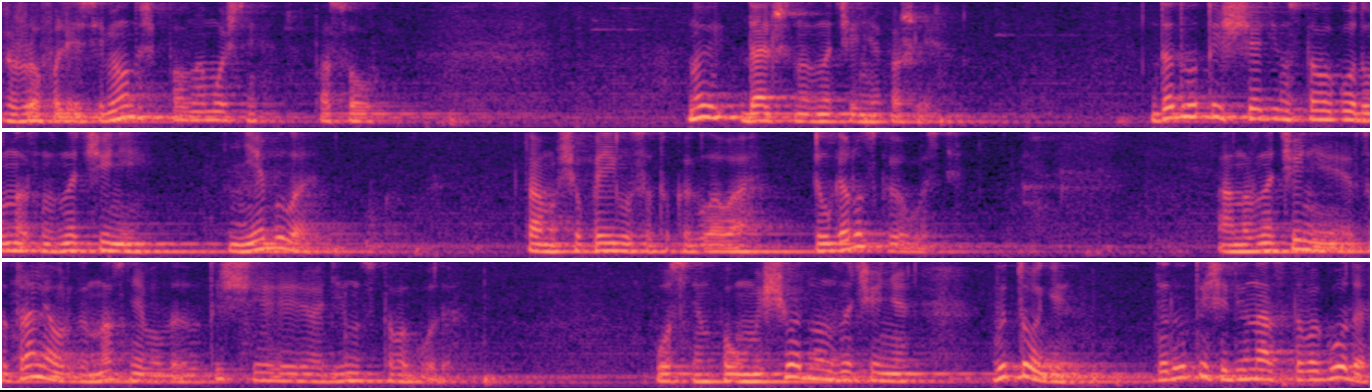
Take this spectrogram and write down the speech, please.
Рыжов Алексей Семенович, полномочный посол. Ну и дальше назначения пошли. До 2011 года у нас назначений не было. Там еще появился только глава Белгородской области. А назначения в центральный орган у нас не было до 2011 года. После, по-моему, еще одно назначение. В итоге до 2012 года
